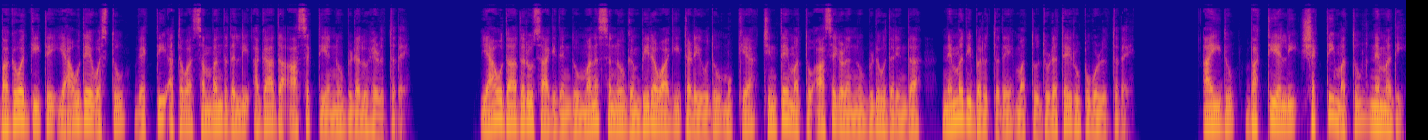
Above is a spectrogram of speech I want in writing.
ಭಗವದ್ಗೀತೆ ಯಾವುದೇ ವಸ್ತು, ವ್ಯಕ್ತಿ ಅಥವಾ ಸಂಬಂಧದಲ್ಲಿ ಅಗಾಧ ಆಸಕ್ತಿಯನ್ನು ಬಿಡಲು ಹೇಳುತ್ತದೆ. ಯಾವುದಾದರೂ ಸಾಗಿದೆಂದು ಮನಸ್ಸನ್ನು ಗಂಭೀರವಾಗಿ ತಡೆಯುವುದು ಮುಖ್ಯ. ಚಿಂತೆ ಮತ್ತು ಆಸೆಗಳನ್ನು ಬಿಡುವುದರಿಂದ ನೆಮ್ಮದಿ ಬರುತ್ತದೆ ಮತ್ತು ದೃಢತೆ ರೂಪುಗೊಳ್ಳುತ್ತದೆ. ಐದು, ಭಕ್ತಿಯಲ್ಲಿ ಶಕ್ತಿ ಮತ್ತು ನೆಮ್ಮದಿ.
